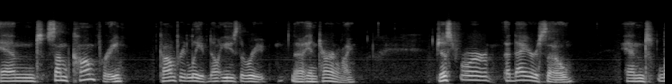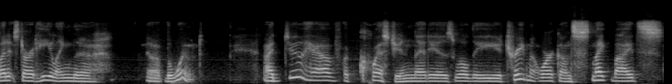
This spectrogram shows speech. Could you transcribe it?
and some comfrey comfrey leaf. Don't use the root uh, internally. Just for a day or so, and let it start healing the uh, the wound. I do have a question that is will the treatment work on snake bites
